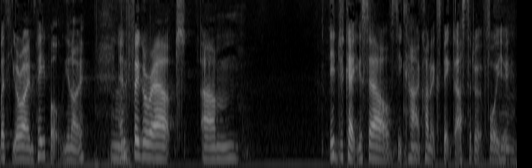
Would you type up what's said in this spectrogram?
with your own people, you know, mm. and figure out, um, educate yourselves. You can't kind of expect us to do it for you, mm.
